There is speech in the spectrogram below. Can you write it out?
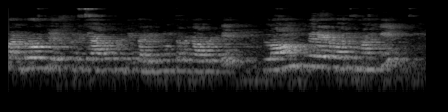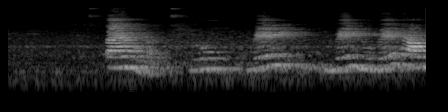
కంట్రోల్ చేసుకునే క్యాపబిలిటీ కలిగి ఉంటుంది కాబట్టి లాంగ్ పీరియడ్ వరకు మనకి టైం ఉంటుంది you may may you may have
